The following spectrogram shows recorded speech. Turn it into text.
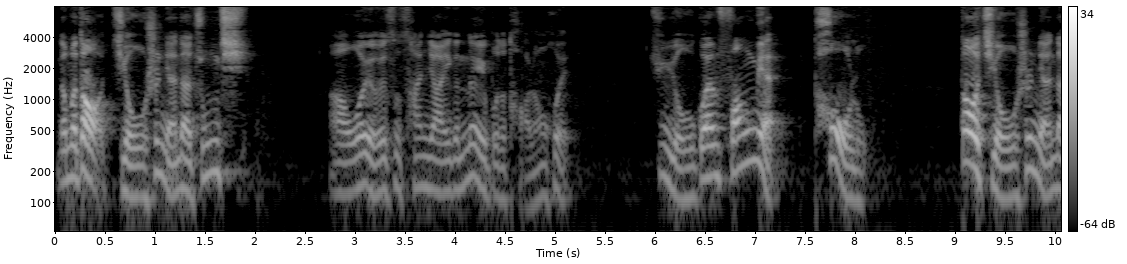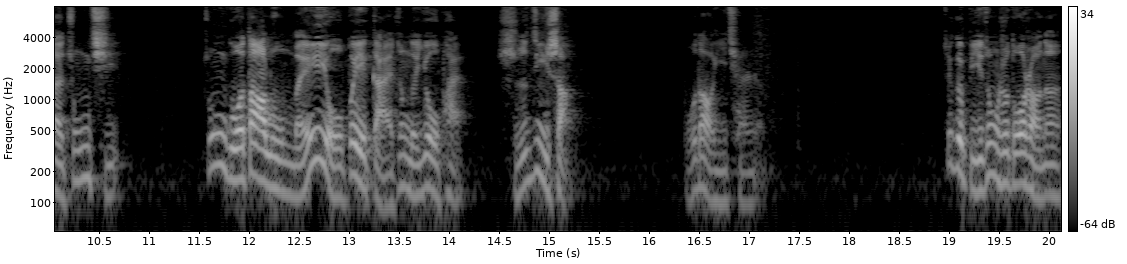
那么到九十年代中期。啊，我有一次参加一个内部的讨论会，据有关方面透露，到九十年代中期，中国大陆没有被改正的右派，实际上不到一千人。这个比重是多少呢？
